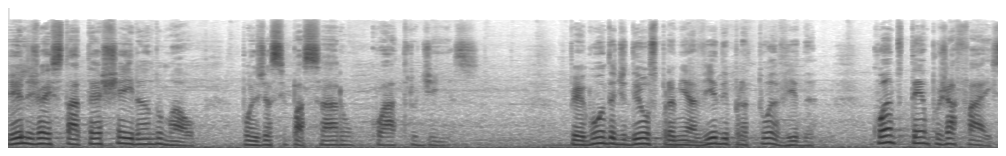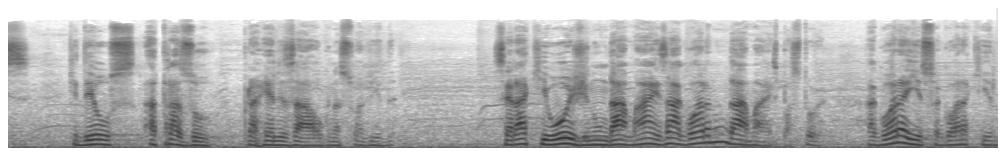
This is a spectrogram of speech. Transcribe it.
Ele já está até cheirando mal, pois já se passaram quatro dias. Pergunta de Deus para minha vida e para a tua vida Quanto tempo já faz que Deus atrasou para realizar algo na sua vida? Será que hoje não dá mais? Ah, agora não dá mais, pastor. Agora isso, agora aquilo.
